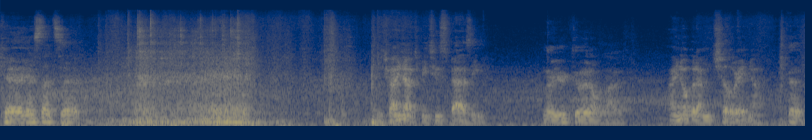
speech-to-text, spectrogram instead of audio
okay, I guess that's it. I'm trying not to be too spazzy. No, you're good on live. I know, but I'm chill right now. Good.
